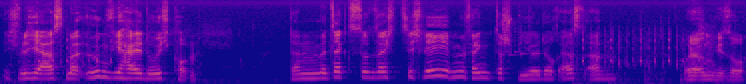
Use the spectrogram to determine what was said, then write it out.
Ich will hier erstmal irgendwie heil durchkommen. Dann mit 66 Leben fängt das Spiel doch erst an. Oder irgendwie so.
